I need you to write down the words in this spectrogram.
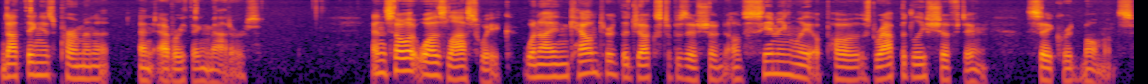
Nothing is permanent and everything matters. And so it was last week when I encountered the juxtaposition of seemingly opposed, rapidly shifting sacred moments.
